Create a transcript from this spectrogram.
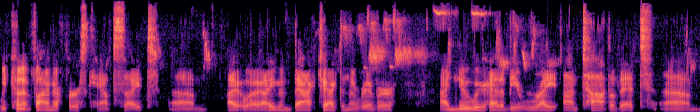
we couldn't find our first campsite. Um, I, I, even backtracked in the river. I knew we had to be right on top of it, um,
